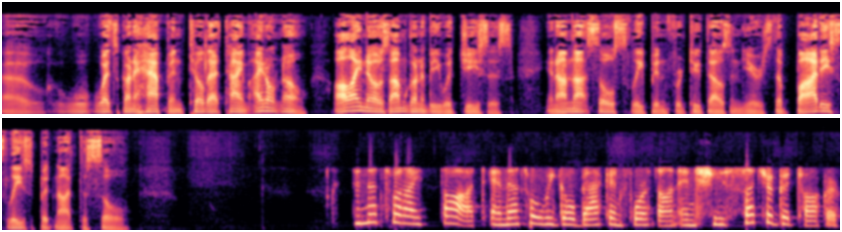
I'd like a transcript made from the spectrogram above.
Uh, what's going to happen till that time? I don't know. All I know is I'm going to be with Jesus, and I'm not soul sleeping for 2,000 years. The body sleeps, but not the soul. And that's what I thought, and that's what we go back and forth on. And she's such a good talker.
